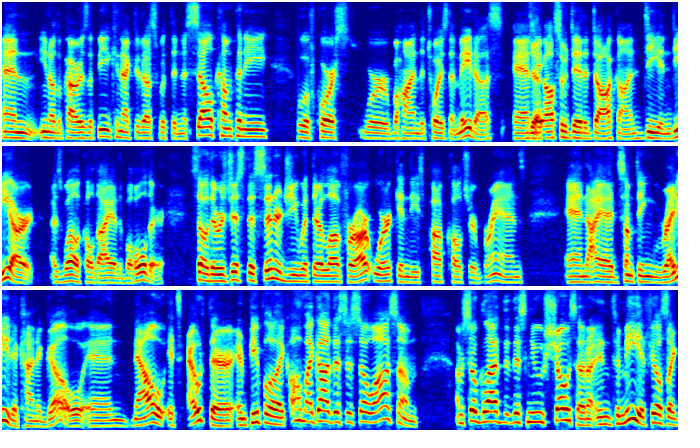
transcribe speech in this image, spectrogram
And you know, the powers that be connected us with the Nacelle company, who of course were behind the toys that made us, and Yeah. they also did a doc on D and D art as well called Eye of the Beholder. So there was just this synergy with their love for artwork and these pop culture brands. And I had something ready to kind of go. And now it's out there, and people are like, oh my God, this is so awesome. I'm so glad that this new show's out. And to me, it feels like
